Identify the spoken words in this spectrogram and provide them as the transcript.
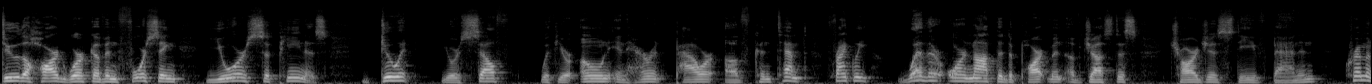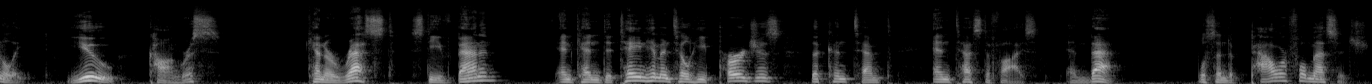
do the hard work of enforcing your subpoenas. Do it yourself with your own inherent power of contempt. Frankly, whether or not the Department of Justice charges Steve Bannon criminally. You, Congress, can arrest Steve Bannon and can detain him until he purges the contempt and testifies. And that will send a powerful message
